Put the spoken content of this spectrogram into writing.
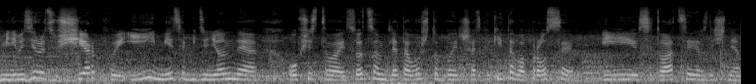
минимизировать ущерб и иметь объединенное общество и социум для того, чтобы решать какие-то вопросы и ситуации различные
